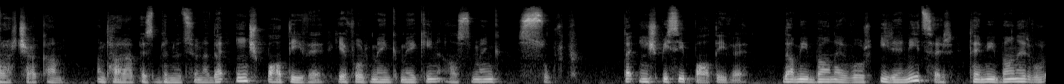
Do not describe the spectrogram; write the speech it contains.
արարչական ընդհանրապես բնությունը դա ինչ պատիվ է երբ որ մենք մեկին ասում ենք սուրբ դա ինչպիսի պատիվ է դա մի բան է որ իրենից էր թե մի բան էր որ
